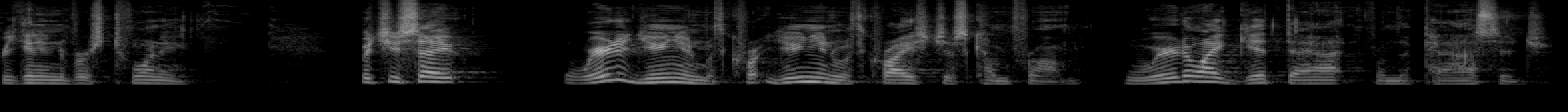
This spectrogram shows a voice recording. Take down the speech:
Beginning in verse 20. But you say, where did union with, union with Christ just come from? Where do I get that from the passage?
